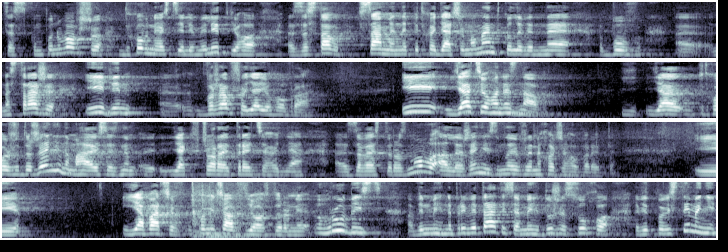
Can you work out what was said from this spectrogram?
це скомпонував, що духовний остіліомеліт його застав в саме непідходячий момент, коли він не був на стражі, і він е, вважав, що я його враг. І я цього не знав. Я підходжу до Жені, намагаюся з ним, е, як вчора третього дня, е, завести розмову, але Женя зі мною вже не хоче говорити. І і я бачив, помічав з його сторони грубість, він міг не привітатися, міг дуже сухо відповісти мені.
